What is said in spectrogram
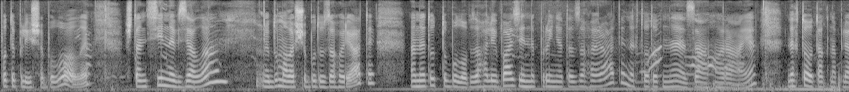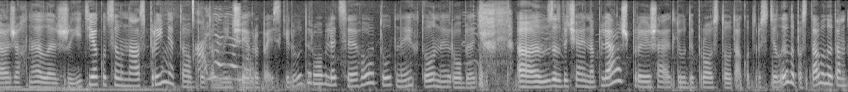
потепліше було, але штанці не взяла. Думала, що буду загоряти, а не тут то було. Взагалі в Азії не прийнято загорати, ніхто тут не загорає, ніхто так на пляжах не лежить, як оце у нас прийнято, або там інші європейські люди роблять. Цього тут ніхто не роблять. Зазвичай на пляж приїжджають люди, просто отак от розстілили, поставили там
